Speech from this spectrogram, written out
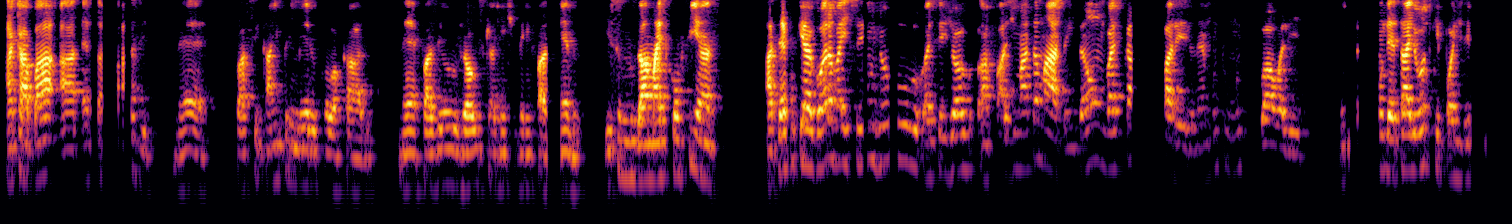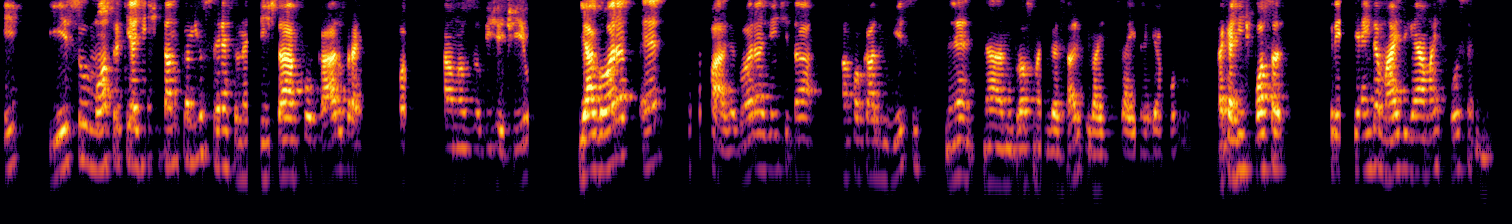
acabar a, essa fase, né, classificar em primeiro colocado, né, fazer os jogos que a gente vem fazendo. Isso nos dá mais confiança. Até porque agora vai ser um jogo, vai ser jogo a fase de mata-mata, então vai ficar parelho, né? Muito muito igual ali. Então, um detalhe outro que pode definir e isso mostra que a gente está no caminho certo, né? A gente está focado para os nossos objetivos. E agora é outra fase. Agora a gente está tá focado nisso, né? Na, no próximo aniversário, que vai sair daqui a pouco, para que a gente possa crescer ainda mais e ganhar mais força ainda.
